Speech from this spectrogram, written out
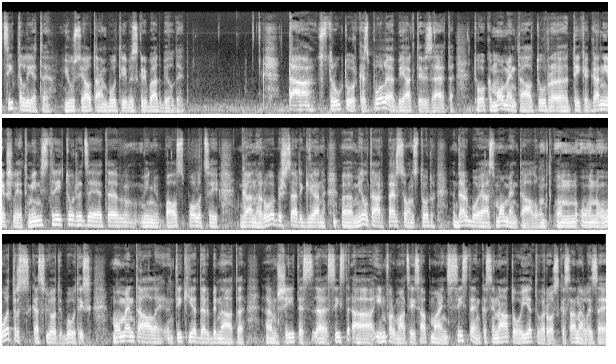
Cita lieta, jūsu jautājumu būtības gribu atbildēt tā struktūra, kas Polijā bija aktivizēta, to, ka momentāli tur eh, tika gan iekšlietu ministrija, tur redzējāt eh, viņu valsts policiju, gan robežsargi, gan uh, militāri personas tur darbojās momentāli. Un, un, un otrs, kas ļoti būtisks, momentāli tika iedarbināta um, šī te, uh, sist, uh, informācijas apmaiņas sistēma, kas ir NATO ietvaros, kas analizē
